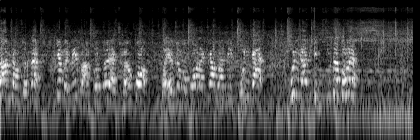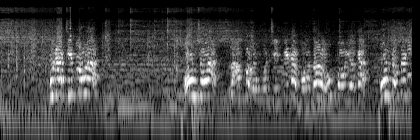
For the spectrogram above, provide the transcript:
三杉純呢，因为俾南國隊係搶波，唯有将个波咧交翻俾本間，本間接唔接得到咧？本間接到啦！冇错啦，南國龍門前边咧防守係好薄弱嘅，武藏隊前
